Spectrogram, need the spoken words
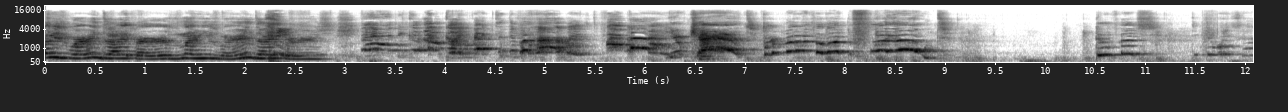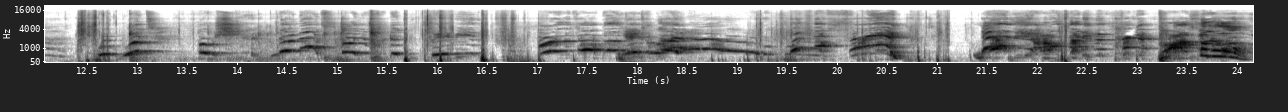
Lemmy's wearing diapers. Lemmy's wearing diapers. I'm going back to the Bahamas. Bye-bye. You can't! They're not allowed to fly out! Doofus! The door's locked. Wait, what? Oh shit! No, no, it's not your freaking baby! Oh, the dog is right! What the frick? Daddy, how's that even freaking possible?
